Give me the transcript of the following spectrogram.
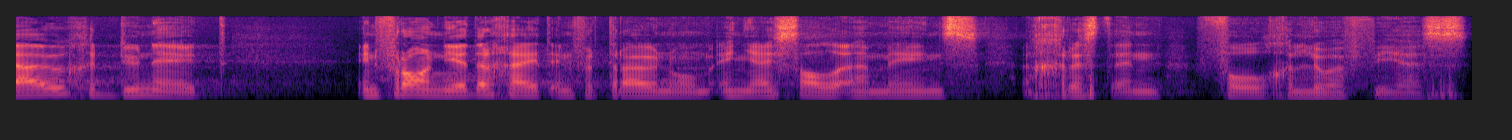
jou gedoen het en vra nederigheid en vertrou in hom en jy sal 'n mens, 'n Christen vol geloof wees.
